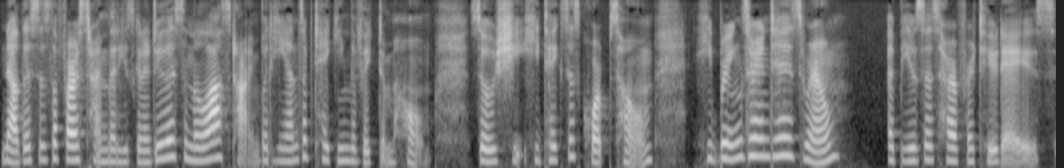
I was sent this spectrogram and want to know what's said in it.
Now, this is the first time that he's going to do this and the last time, but he ends up taking the victim home. So she he takes his corpse home, he brings her into his room, abuses her for 2 days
